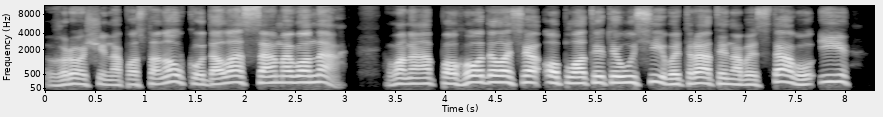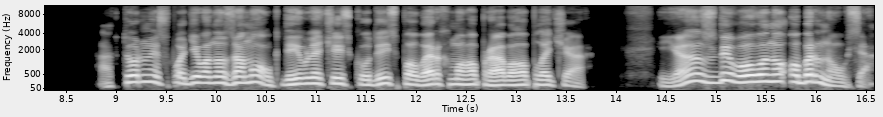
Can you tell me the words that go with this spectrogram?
Гроші на постановку дала саме вона. Вона погодилася оплатити усі витрати на виставу і. Актор несподівано замовк, дивлячись кудись поверх мого правого плеча. Я здивовано обернувся.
